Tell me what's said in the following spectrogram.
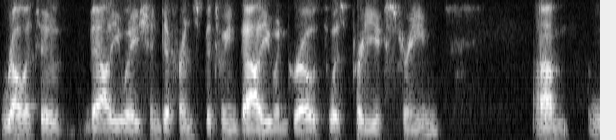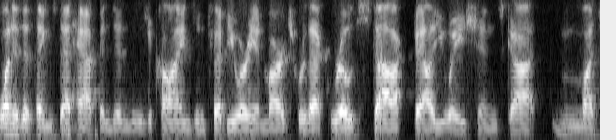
relative valuation difference between value and growth was pretty extreme. Um, one of the things that happened in the declines in February and March were that growth stock valuations got much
